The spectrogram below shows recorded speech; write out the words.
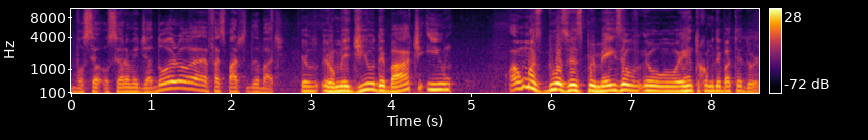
você, o senhor é mediador ou é- faz parte do debate? Eu, eu medio o debate e um- umas duas vezes por mês eu, eu entro como debatedor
